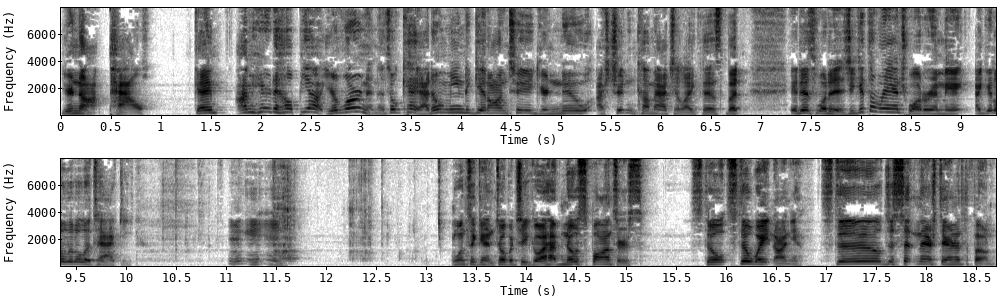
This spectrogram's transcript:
you're not, pal. Okay? I'm here to help you out. You're learning. It's okay. I don't mean to get on to you. You're new. I shouldn't come at you like this, but it is what it is. You get the ranch water in me, I get a little attacky. Mm-mm-mm. Once again, Topo Chico, I have no sponsors. Still, still waiting on you. Still just sitting there staring at the phone.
